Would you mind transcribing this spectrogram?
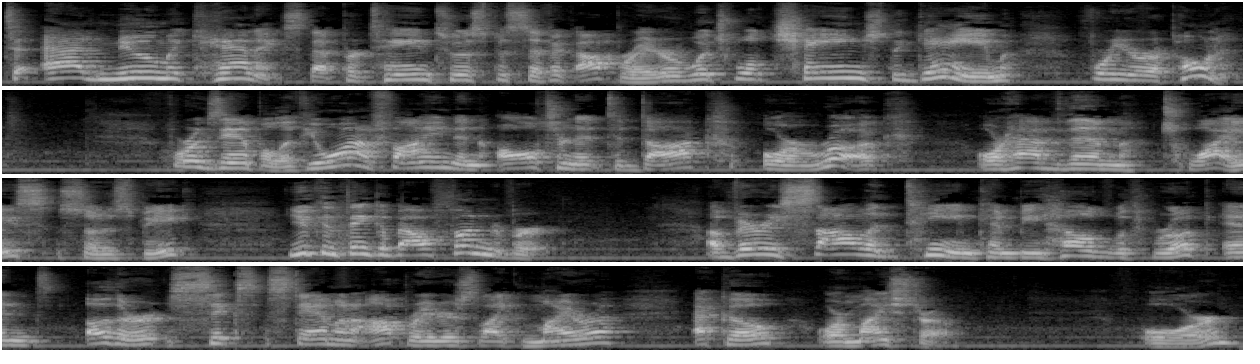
to add new mechanics that pertain to a specific operator which will change the game for your opponent. For example, if you want to find an alternate to Doc or Rook, or have them twice, so to speak, you can think about Thunderbird. A very solid team can be held with Rook and other six stamina operators like Mira, Echo, or Maestro. Or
